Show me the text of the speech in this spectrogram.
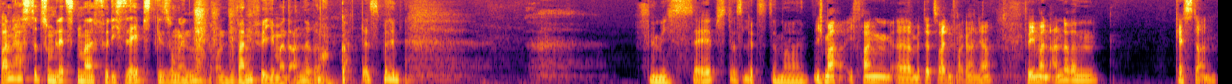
Wann hast du zum letzten Mal für dich selbst gesungen und wann für jemand anderen? Gottes Willen. Für mich selbst das letzte Mal. Ich mach, ich fange äh, mit der zweiten Frage an, ja. Für jemand anderen gestern,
